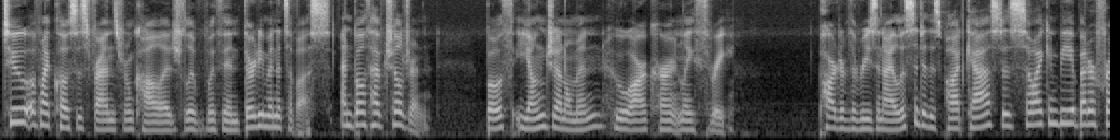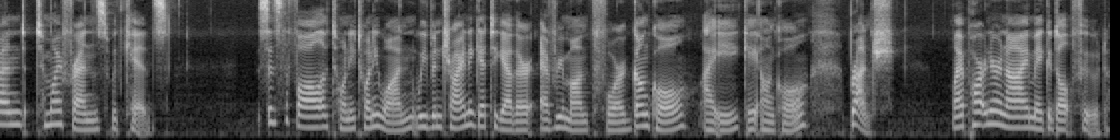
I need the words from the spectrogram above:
Two of my closest friends from college live within 30 minutes of us and both have children, both young gentlemen who are currently three. Part of the reason I listen to this podcast is so I can be a better friend to my friends with kids. Since the fall of 2021, we've been trying to get together every month for gunkle, i.e., gay uncle, brunch. My partner and I make adult food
